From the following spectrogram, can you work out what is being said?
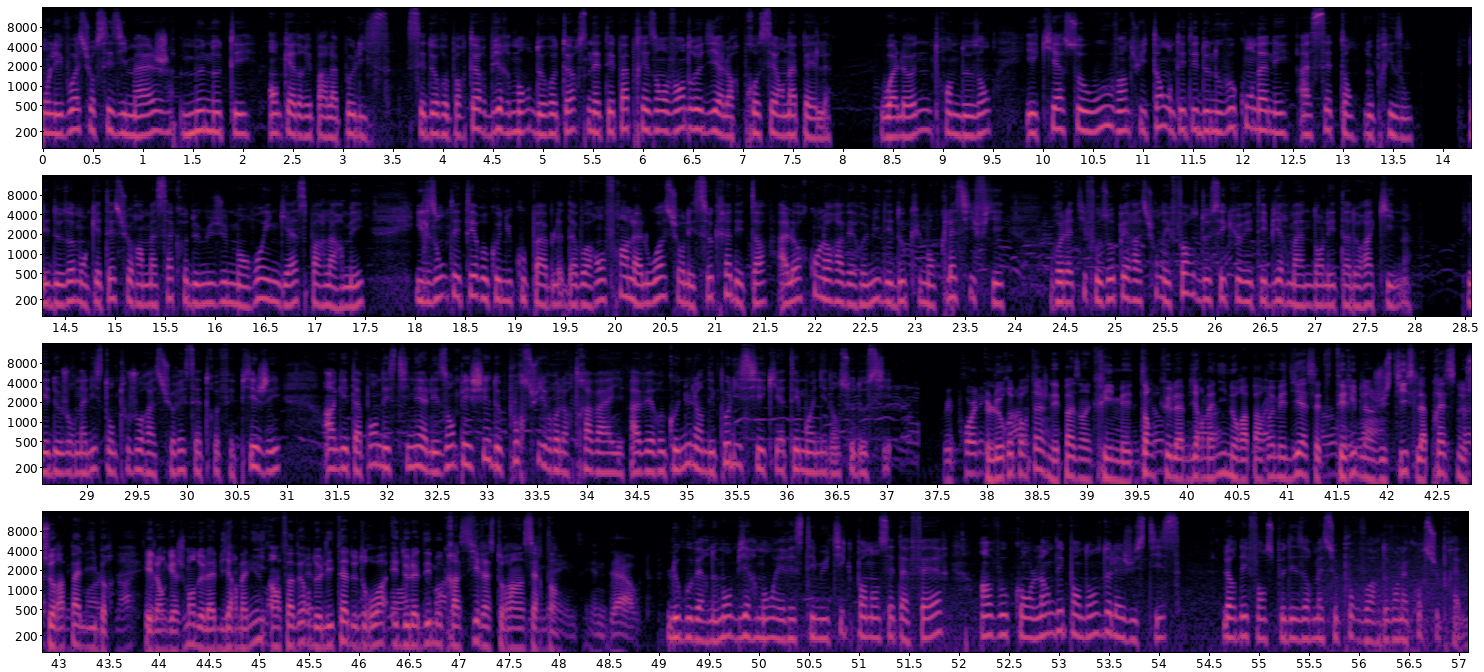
On les voit sur ces images, menottés, encadrés par la police. Ces deux reporters birmans de Reuters n'étaient pas présents vendredi à leur procès en appel. Wallon, 32 ans, et Kia So 28 ans, ont été de nouveau condamnés à 7 ans de prison. Les deux hommes enquêtaient sur un massacre de musulmans rohingyas par l'armée. Ils ont été reconnus coupables d'avoir enfreint la loi sur les secrets d'État alors qu'on leur avait remis des documents classifiés relatifs aux opérations des forces de sécurité birmanes dans l'État de Rakhine. Les deux journalistes ont toujours assuré s'être fait piéger. Un guet-apens destiné à les empêcher de poursuivre leur travail, avait reconnu l'un des policiers qui a témoigné dans ce dossier. Le reportage n'est pas un crime, mais tant que la Birmanie n'aura pas remédié à cette terrible injustice, la presse ne sera pas libre. Et l'engagement de la Birmanie en faveur de l'état de droit et de la démocratie restera incertain. Le gouvernement birman est resté mutique pendant cette affaire, invoquant l'indépendance de la justice. Leur défense peut désormais se pourvoir devant la Cour suprême.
